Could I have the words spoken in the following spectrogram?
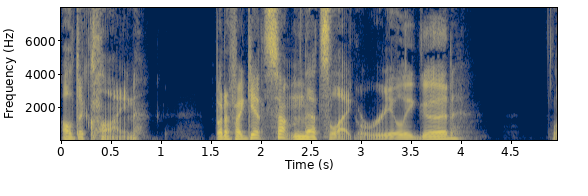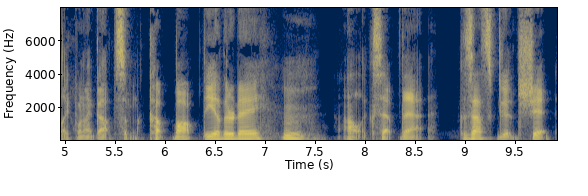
I'll decline. But if I get something that's like really good, like when I got some Cupbop the other day, Mm. I'll accept that cuz that's good shit.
